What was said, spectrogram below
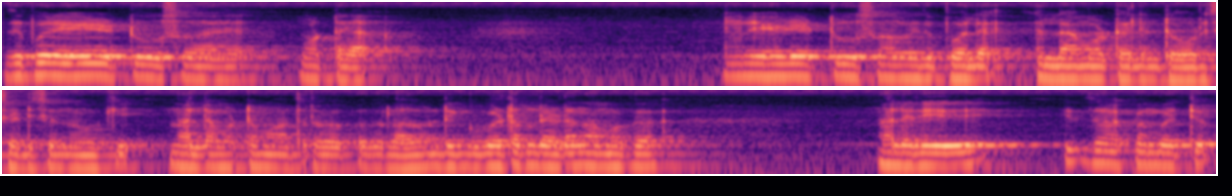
ഇതുപോലെ ഏഴ് എട്ട് ദിവസമായ മുട്ടയാണ് ഞാൻ ഏഴ് എട്ട് ദിവസമാകുമ്പോൾ ഇതുപോലെ എല്ലാ മുട്ടയിലും ടോർച്ച് അടിച്ച് നോക്കി നല്ല മുട്ട മാത്രമേ വെക്കത്തുള്ളൂ. അതുകൊണ്ട് ഇൻക്യുബേറ്ററിന്റെ ഇടം നമുക്ക് നല്ല രീതിയിൽ ഇതാക്കാൻ പറ്റും.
